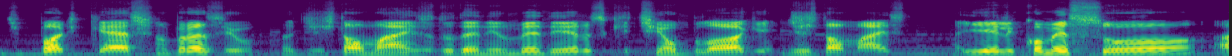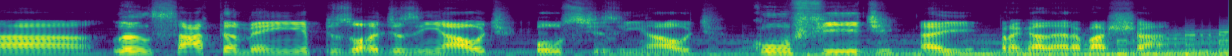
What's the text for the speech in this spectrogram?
de podcast no Brasil, o Digital Minds do Danilo Medeiros, que tinha o blog Digital Minds, e ele começou a lançar também episódios em áudio, posts em áudio, com o feed aí pra galera baixar.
